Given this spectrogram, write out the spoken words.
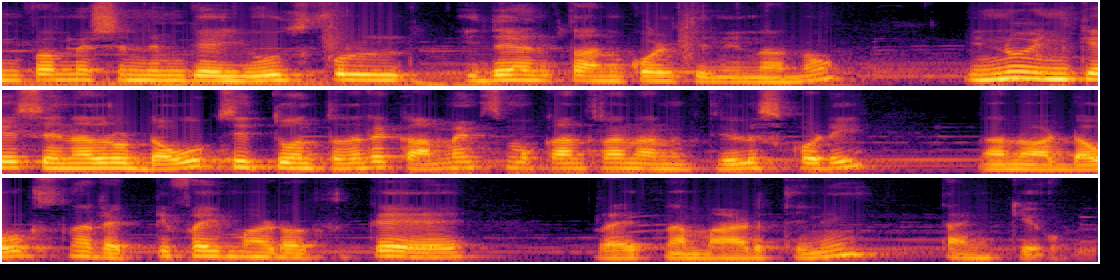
ಇನ್ಫಾರ್ಮೇಷನ್ ನಿಮಗೆ ಯೂಸ್ಫುಲ್ ಇದೆ ಅಂತ ಅಂದ್ಕೊಳ್ತೀನಿ ನಾನು. ಇನ್ನೂ ಇನ್ ಕೇಸ್ ಏನಾದರೂ ಡೌಟ್ಸ್ ಇತ್ತು ಅಂತಂದರೆ ಕಾಮೆಂಟ್ಸ್ ಮುಖಾಂತರ ನನಗೆ ತಿಳಿಸ್ಕೊಡಿ. ನಾನು ಆ ಡೌಟ್ಸ್ನ ರೆಕ್ಟಿಫೈ ಮಾಡೋದಕ್ಕೆ ಪ್ರಯತ್ನ ಮಾಡ್ತೀನಿ. ಥ್ಯಾಂಕ್ ಯು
